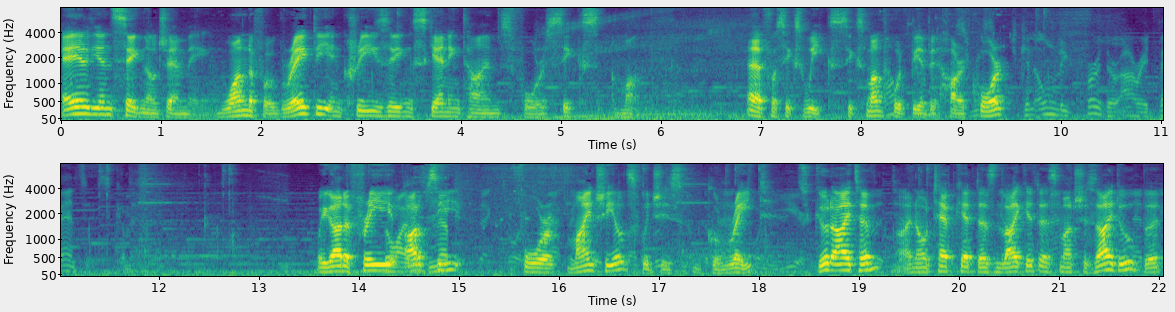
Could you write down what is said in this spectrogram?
Alien signal jamming. Wonderful. Greatly increasing scanning times for six months. Uh, for six weeks. Six months would be a bit hardcore. Can only further our advances, We got a free Though I was autopsy for mind shields, which is great. It's a good item. I know Tapcat doesn't like it as much as I do, but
